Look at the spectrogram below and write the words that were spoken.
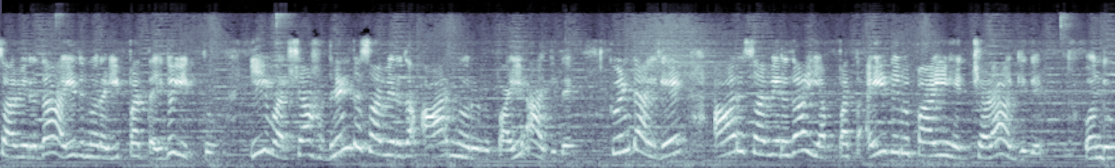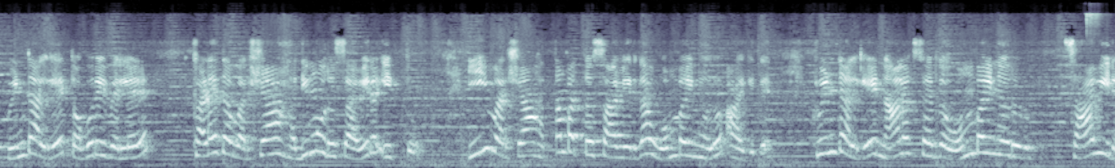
ಸಾವಿರದ ಐದುನೂರ ಇಪ್ಪತ್ತೈದು ಇತ್ತು. ಈ ವರ್ಷ ಹದಿನೆಂಟು ಸಾವಿರದ ಆರುನೂರು ರೂಪಾಯಿ ಆಗಿದೆ. ಕ್ವಿಂಟಾಲ್ಗೆ ಆರು ಸಾವಿರದ ಎಪ್ಪತ್ತೈದು ರೂಪಾಯಿ ಹೆಚ್ಚಳ ಆಗಿದೆ. ಒಂದು ಕ್ವಿಂಟಾಲ್ಗೆ ತೊಗರಿ ಬೆಲೆ ಕಳೆದ ವರ್ಷ ಹದಿಮೂರು ಸಾವಿರ ಇತ್ತು. ಈ ವರ್ಷ ಹತ್ತೊಂಬತ್ತು ಸಾವಿರದ ಒಂಬೈನೂರು ಆಗಿದೆ. ಕ್ವಿಂಟಾಲ್ಗೆ ನಾಲ್ಕು ಸಾವಿರದ ಒಂಬೈನೂರು ಸಾವಿರ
